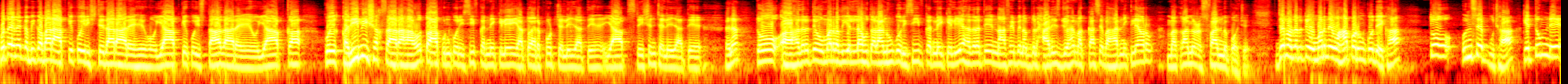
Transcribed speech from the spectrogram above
ہوتا ہے نا کبھی کبھار آپ کے کوئی رشتہ دار آ رہے ہوں، یا آپ کے کوئی استاد آ رہے ہوں، یا آپ کا کوئی قریبی شخص آ رہا ہو، تو آپ ان کو ریسیو کرنے کے لیے یا تو ایئرپورٹ چلے جاتے ہیں، یا آپ اسٹیشن چلے جاتے ہیں، ہے نا؟ تو حضرت عمر رضی اللہ تعالیٰ عنہ کو ریسیو کرنے کے لیے حضرت نافع بن عبد الحارث جو ہے مکہ سے باہر نکلے اور مقام عصفان میں پہنچے۔ جب حضرت عمر نے وہاں پر ان کو دیکھا تو ان سے پوچھا کہ تم نے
